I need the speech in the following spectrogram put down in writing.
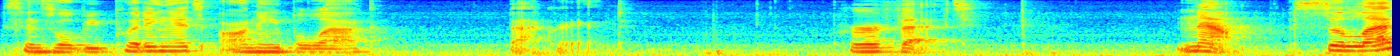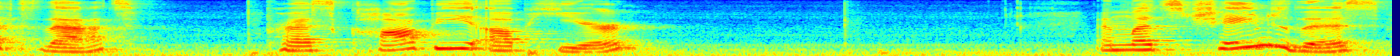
since we'll be putting it on a black background. Perfect. Now, select that, press copy up here, and let's change this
